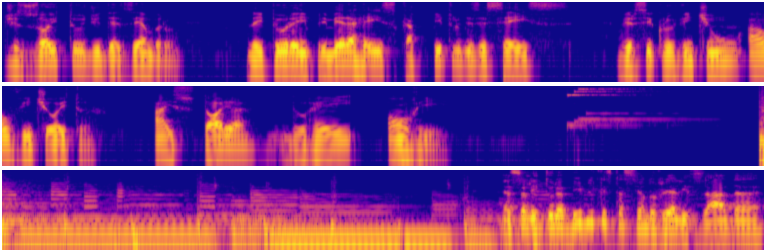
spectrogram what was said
18 de dezembro. Leitura em 1 Reis, capítulo 16, versículo 21 ao 28. A história do rei Honri. Essa leitura bíblica está sendo realizada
